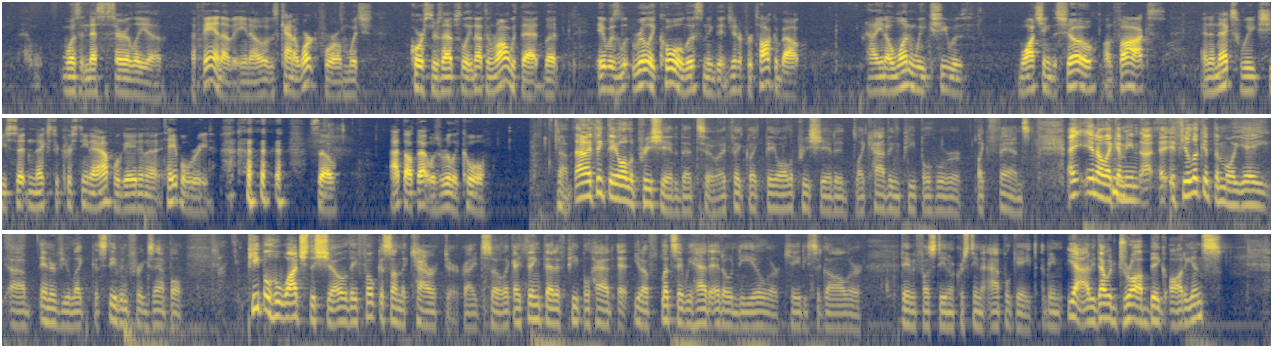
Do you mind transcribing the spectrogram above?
wasn't necessarily a, a fan of it, you know, it was kind of work for them, which, of course, there's absolutely nothing wrong with that, but it was l- really cool listening to Jennifer talk about how, you know, one week she was watching the show on Fox, and the next week she's sitting next to Christina Applegate in a table read. so I thought that was really cool. Yeah, and I think they all appreciated that too. I think like they all appreciated like having people who were like fans, and you know, like I Mm. mean, uh, if you look at the Moye uh, interview, like Stephen, for example, people who watch the show they focus on the character, right? So, like I think that if people had, uh, you know, let's say we had Ed O'Neill or Katey Sagal or David Faustino or Christina Applegate, I mean, yeah, I mean that would draw a big audience,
